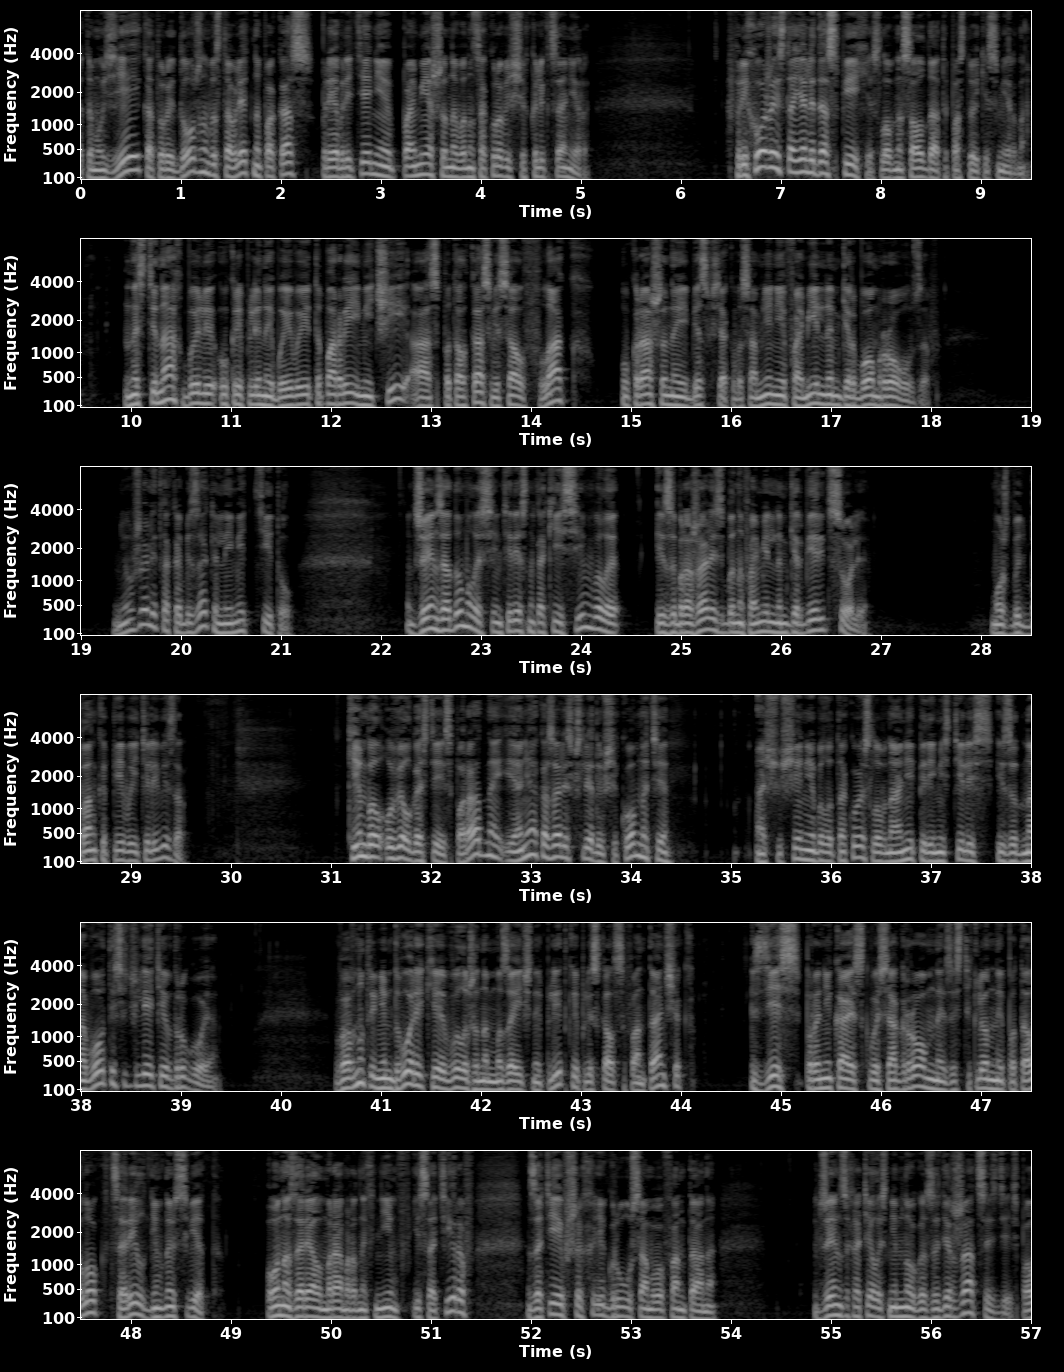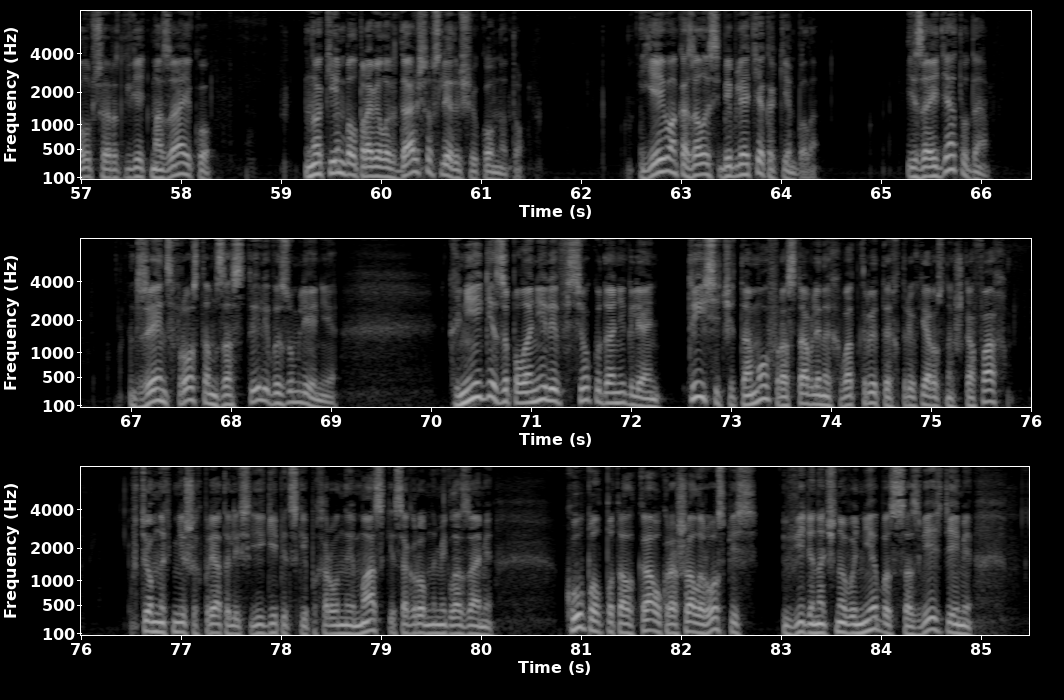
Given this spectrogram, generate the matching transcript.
Это музей, который должен выставлять на показ приобретение помешанного на сокровищах коллекционера. В прихожей стояли доспехи, словно солдаты по стойке смирно. На стенах были укреплены боевые топоры и мечи, а с потолка свисал флаг, украшенный, без всякого сомнения, фамильным гербом Роузов. Неужели так обязательно иметь титул? Джейн задумалась, интересно, какие символы изображались бы на фамильном гербе Рицоли. Может быть, банка пива и телевизор? Кимбл увел гостей из парадной, и они оказались в следующей комнате. Ощущение было такое, словно они переместились из одного тысячелетия в другое. Во внутреннем дворике, выложенном мозаичной плиткой, плескался фонтанчик. Здесь, проникая сквозь огромный застекленный потолок, царил дневной свет. Он озарял мраморных нимф и сатиров, затеявших игру у самого фонтана. Джейн захотелось немного задержаться здесь, получше разглядеть мозаику — но Кимбл провел их дальше, в следующую комнату. Ею оказалась библиотека Кимбла. И, зайдя туда, Джейн с Фростом застыли в изумлении. Книги заполонили все, куда ни глянь. Тысячи томов, расставленных в открытых трехъярусных шкафах. В темных нишах прятались египетские похоронные маски с огромными глазами. Купол потолка украшала роспись в виде ночного неба с созвездиями,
